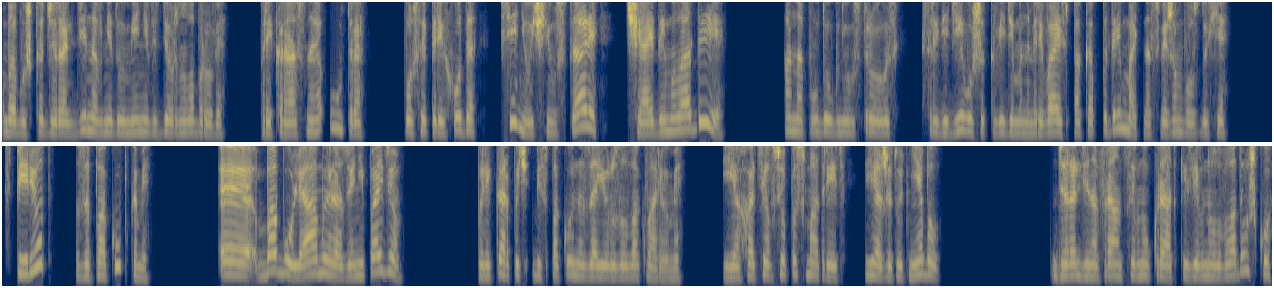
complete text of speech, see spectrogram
Бабушка Джеральдина в недоумении вздернула брови. «Прекрасное утро. После перехода все не очень устали, чай да и молодые». Она поудобнее устроилась среди девушек, видимо, намереваясь пока подремать на свежем воздухе. «Вперед! За покупками! «Э, бабуля, а мы разве не пойдем?» Поликарпыч беспокойно заерзал в аквариуме. «Я хотел все посмотреть, я же тут не был». Джеральдина Францевна украдкой зевнула в ладошку,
